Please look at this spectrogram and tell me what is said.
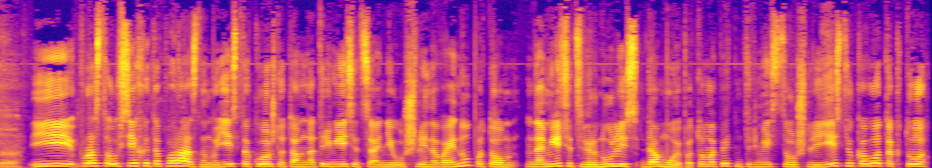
Да, да. И просто у всех это по-разному. Есть такое, что там на три месяца они ушли на войну, потом на месяц вернулись домой, потом опять на три месяца ушли. Есть у кого-то, кто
